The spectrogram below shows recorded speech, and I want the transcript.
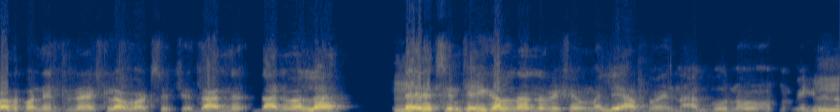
పదకొండు ఇంటర్నేషనల్ అవార్డ్స్ వచ్చాయి. దాని దాని వల్ల. డైరెక్షన్ చేయగలను అన్న విషయం మళ్ళీ అర్థమైంది. నాకును మిగిలిన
